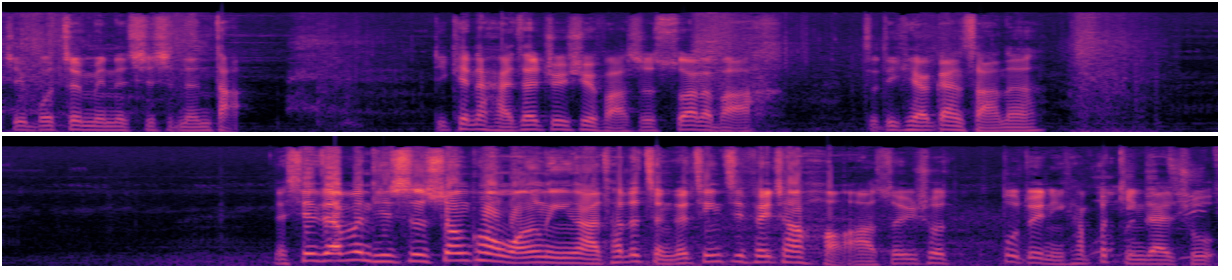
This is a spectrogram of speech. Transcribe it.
这波正面呢，其实能打。DK 呢还在追血法师，算了吧。这 DK 要干啥呢？那现在问题是双矿亡灵啊，他的整个经济非常好啊，所以说部队你看不停在出。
